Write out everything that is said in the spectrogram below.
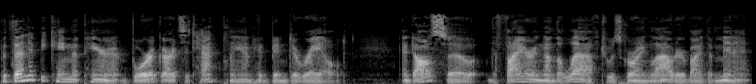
But then it became apparent Beauregard's attack plan had been derailed and also the firing on the left was growing louder by the minute.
